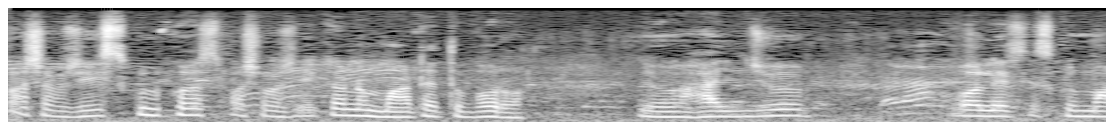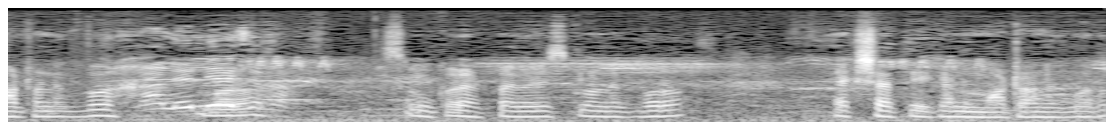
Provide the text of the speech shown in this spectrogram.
পাশাপাশি স্কুল কলেজ পাশাপাশি, এই কারণে মাঠ এত বড়। যেমন হাইজুর কলেজ স্কুল মাঠ অনেক বড়। বড়। স্কুল, কলেজ, প্রাইমারি স্কুল অনেক বড়। একসাথে এখানে মাঠ অনেক বড়।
